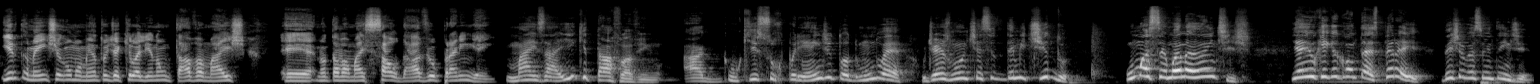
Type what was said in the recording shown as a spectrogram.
e também chegou um momento onde aquilo ali não estava mais é, não estava mais saudável para ninguém. Mas aí que tá, Flavinho. A, o que surpreende todo mundo é o James Bond tinha sido demitido uma semana antes. E aí o que que acontece? Peraí, deixa eu ver se eu entendi.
